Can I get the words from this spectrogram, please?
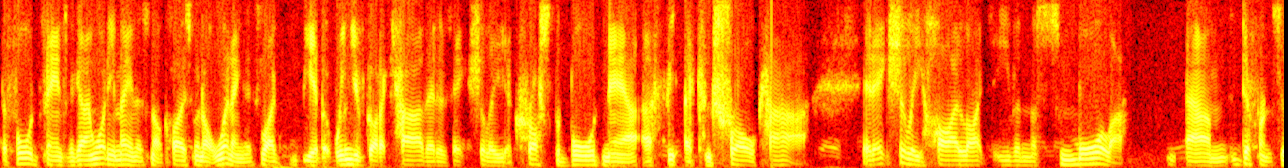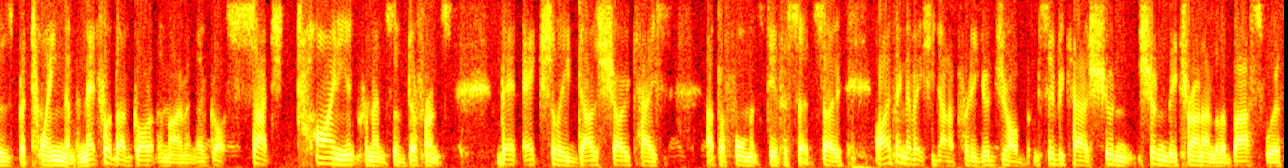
the Ford fans are going, what do you mean it's not close, we're not winning? It's like, yeah, but when you've got a car that is actually across the board now a, a control car, it actually highlights even the smaller um, differences between them. And that's what they've got at the moment. They've got such tiny increments of difference that actually does showcase a performance deficit. So I think they've actually done a pretty good job. Supercars shouldn't shouldn't be thrown under the bus with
